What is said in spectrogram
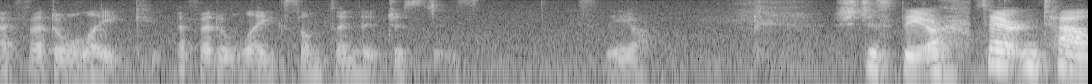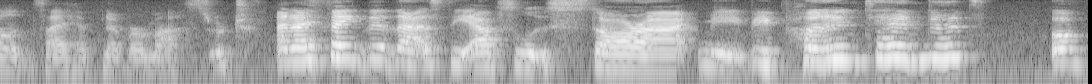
if I don't like if I don't like something it just is it's there. It's just there. Certain talents I have never mastered. And I think that that's the absolute star act, maybe pun intended, of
